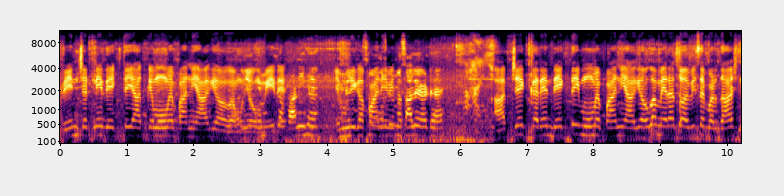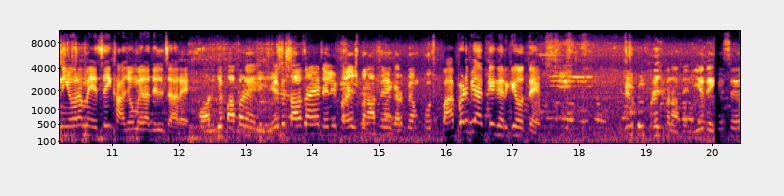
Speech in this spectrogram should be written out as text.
ग्रीन चटनी देखते ही आपके मुँह में पानी आ गया होगा मुझे उम्मीद है। पानी है। इमली का पानी भी मसाले ऐड है। आप चेक करें देखते ही मुँह में पानी आ गया होगा। मेरा तो अभी से बर्दाश्त नहीं हो रहा मैं ऐसे ही खा जाऊँ मेरा दिल चाह रहा है। और ये पापड़ है ये भी ताज़ा है डेली फ्रेश बनाते हैं घर पे हम खुद। पापड़ भी आपके घर के होते हैं। बिल्कुल फ्रेश बनाते हैं ये देखिए से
